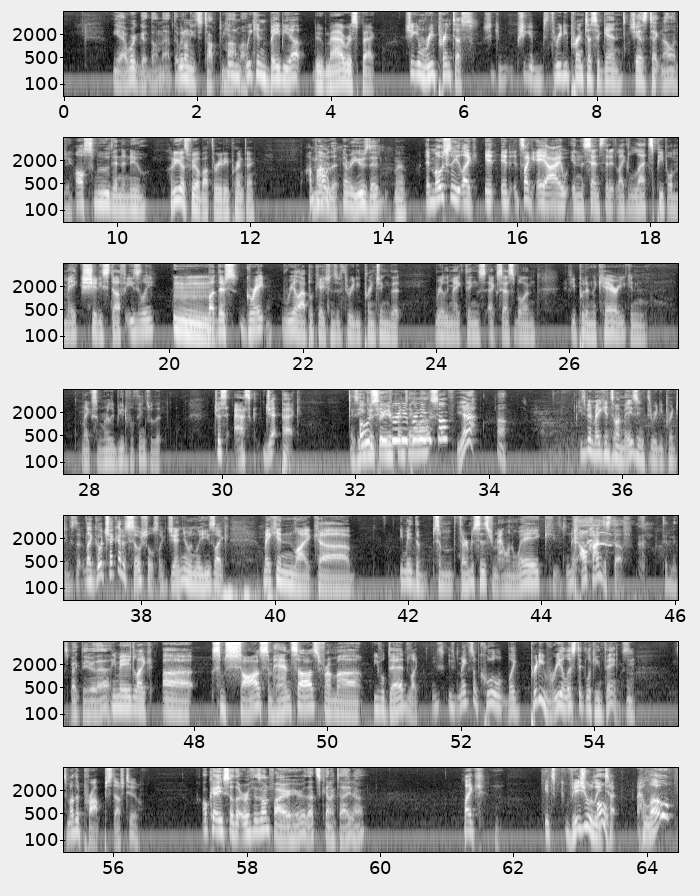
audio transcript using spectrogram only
Yeah, we're good on that. We don't need to talk to Mama. We can baby up. Dude, mad respect. She can reprint us. She can she can 3D print us again, she has the technology. all smooth and anew. How do you guys feel about 3D printing? I'm fine with it. Never used it. Yeah. It mostly like it, it it's like AI in the sense that it like lets people make shitty stuff easily. Hmm. But there's great real applications of 3D printing that really make things accessible and if you put in the care, you can make some really beautiful things with it. Just ask Jetpack. Is he Oh, is just he 3D 3D printing, a printing lot? stuff? Yeah. Huh. He's been making some amazing 3D printing stuff. Like, go check out his socials. Like, genuinely, he's like making like uh, he made the some thermoses from Alan Wake. He's made all kinds of stuff. Didn't expect to hear that. He made like uh, some saws, some hand saws from uh, Evil Dead. Like, he's, he's making some cool, like, pretty realistic looking things. Some other prop stuff too. Okay, so the Earth is on fire here. That's kind of tight, huh? Like, it's visually. Oh. Hello?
